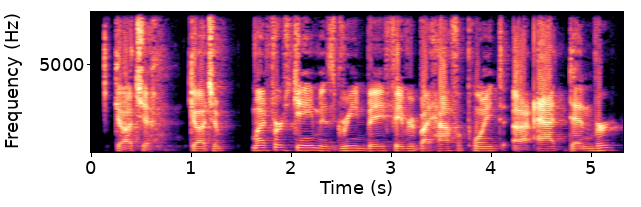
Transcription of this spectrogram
Gotcha. Gotcha. My first game is Green Bay favored by half a point uh, at Denver.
